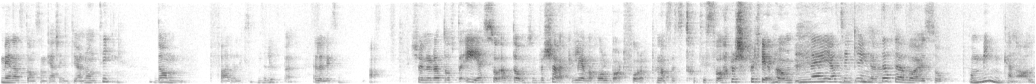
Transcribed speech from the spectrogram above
Medan de som kanske inte gör någonting, de faller liksom under luppen. Eller liksom, ja. Känner du att det ofta är så att de som försöker leva hållbart får på något sätt stå till svars för det de... Nej, jag tycker Mm, inte att det har varit så på min kanal.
